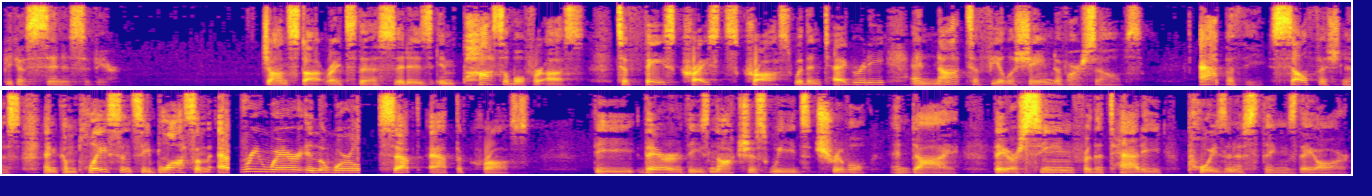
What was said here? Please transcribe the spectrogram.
because sin is severe. John Stott writes this It is impossible for us to face Christ's cross with integrity and not to feel ashamed of ourselves. Apathy, selfishness, and complacency blossom everywhere in the world except at the cross. The, there, these noxious weeds shrivel and die. They are seen for the tatty, poisonous things they are.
